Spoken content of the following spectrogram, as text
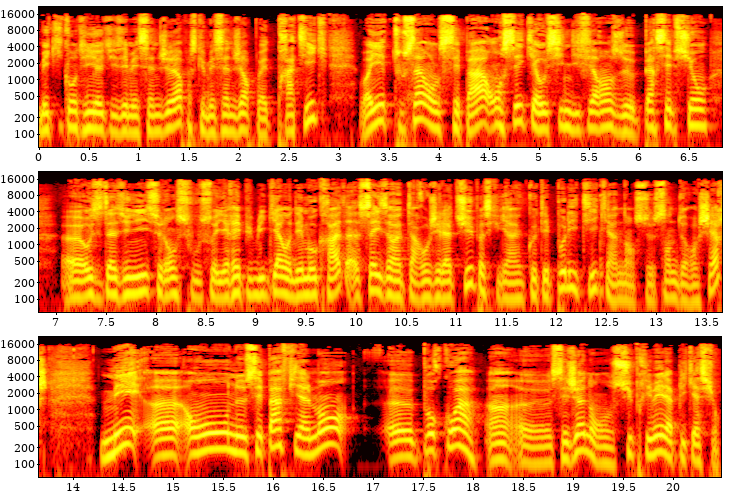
mais qu'ils continuent à utiliser Messenger, parce que Messenger peut être pratique. Vous voyez, tout ça on le sait pas. On sait qu'il y a aussi une différence de perception euh, aux États-Unis selon si vous soyez républicain ou démocrate. Ça ils ont interrogé là-dessus, parce qu'il y a un côté politique hein, dans ce centre de recherche. Mais euh, on ne sait pas finalement euh, pourquoi hein, euh, ces jeunes ont supprimé l'application?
